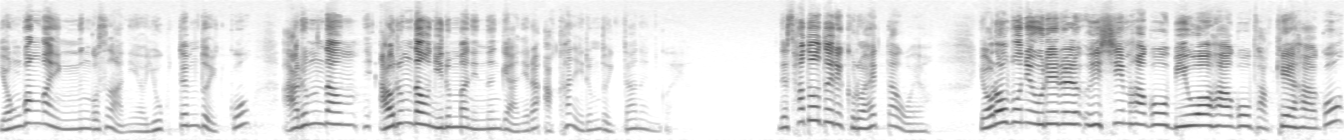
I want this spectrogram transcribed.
영광만 있는 것은 아니에요. 욕됨도 있고 아름다운 아름다운 이름만 있는 게 아니라 악한 이름도 있다는 거예요. 근데 사도들이 그러했다고요. 여러분이 우리를 의심하고 미워하고 박해하고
